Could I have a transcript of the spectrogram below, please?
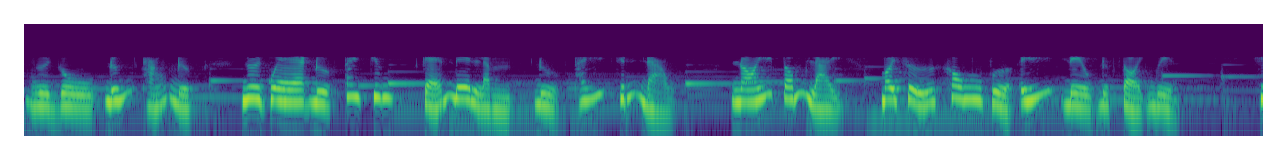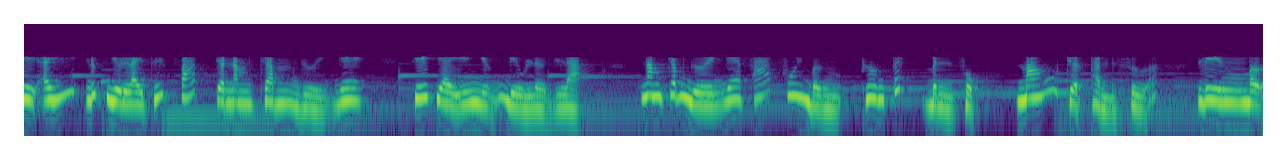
người gù đứng thẳng được người què được tay chân, kẻ mê lầm được thấy chính đạo. Nói tóm lại, mọi sự không vừa ý đều được tội nguyện. Khi ấy, đức như lai thuyết pháp cho năm trăm người nghe, chỉ dạy những điều lợi lạc. Năm trăm người nghe pháp vui mừng, thương tích, bình phục, máu trở thành sữa, liền mở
